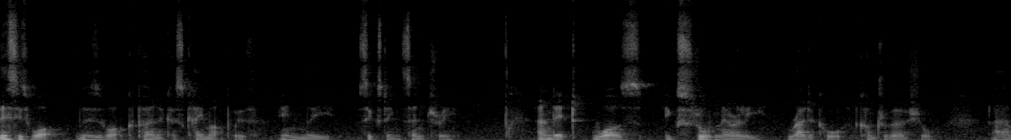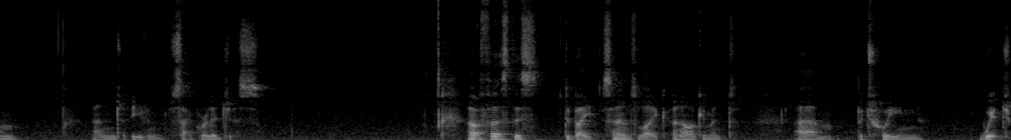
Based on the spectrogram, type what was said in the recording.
this is what this is what Copernicus came up with in the 16th century, and it was extraordinarily radical and controversial, um, and even sacrilegious. Now, at first, this debate sounds like an argument um, between which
